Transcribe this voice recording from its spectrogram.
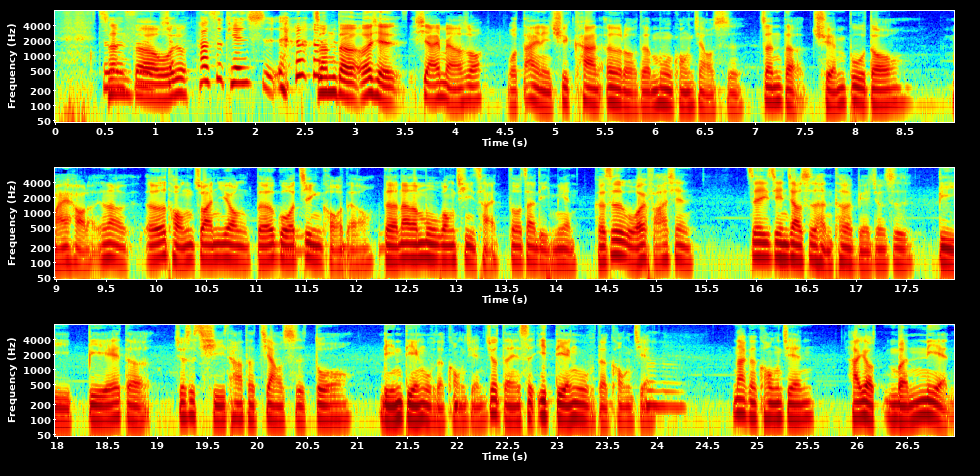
真的，我就他是天使，真的。而且下一秒他说我带你去看二楼的木工教室，真的全部都。买好了，那种儿童专用德国进口的哦的那个木工器材都在里面。可是我会发现这一间教室很特别，就是比别的就是其他的教室多零点五的空间，就等于是一点五的空间。嗯、那个空间还有门脸，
